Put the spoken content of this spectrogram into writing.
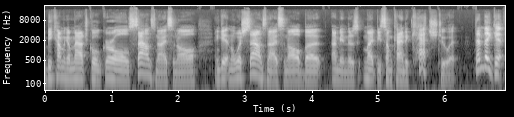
becoming a magical girl sounds nice and all, and getting a wish sounds nice and all, but I mean, there's might be some kind of catch to it. Then they get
